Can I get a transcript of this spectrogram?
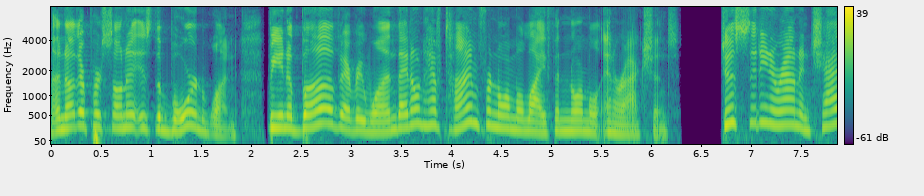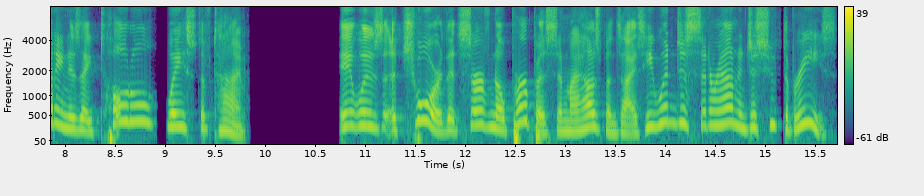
Another persona is the bored one. Being above everyone, they don't have time for normal life and normal interactions. Just sitting around and chatting is a total waste of time. It was a chore that served no purpose in my husband's eyes. He wouldn't just sit around and just shoot the breeze.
